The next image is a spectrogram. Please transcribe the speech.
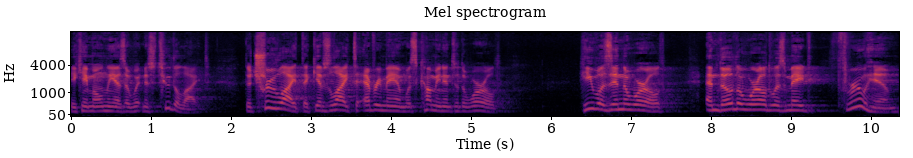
he came only as a witness to the light. The true light that gives light to every man was coming into the world. He was in the world, and though the world was made through him,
